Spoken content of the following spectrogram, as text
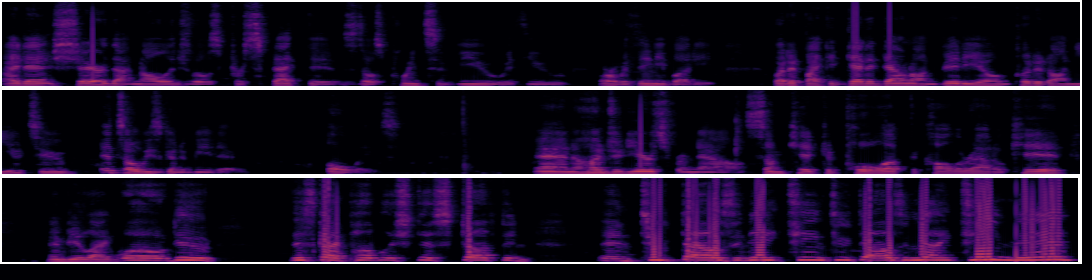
I didn't share that knowledge, those perspectives, those points of view with you or with anybody. But if I could get it down on video and put it on YouTube, it's always going to be there. Always. And a hundred years from now, some kid could pull up the Colorado kid and be like, whoa, dude, this guy published this stuff in, in 2018, 2019, man.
